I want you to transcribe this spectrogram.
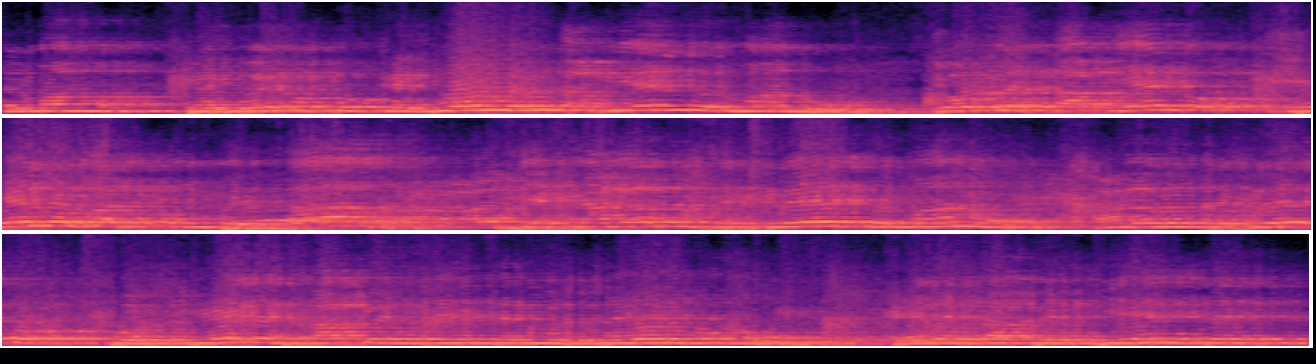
hermano, qué bueno porque Dios lo está viendo, hermano. Dios lo está viendo y Él lo va a recompensar. Así es que hágalo en secreto, hermano. Hágalo en secreto porque Él está pendiente de usted, hermano. Él está pendiente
